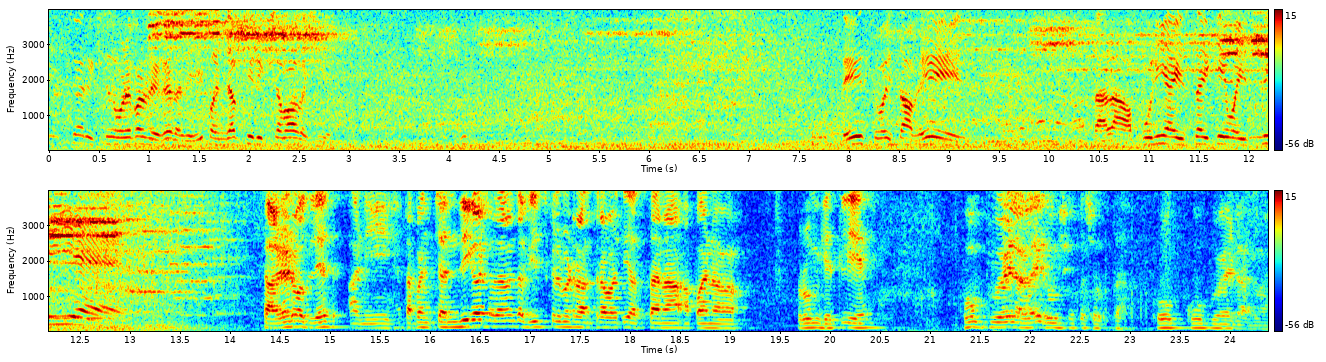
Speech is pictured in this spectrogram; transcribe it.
रिक्षा रिक्षा थोडेफार वेगळे झाले ही पंजाबची रिक्षा बघा कशी आहे. देश वैसा भेस साला आपण ऐसा की वैसी आहे. साडेआठ वाजलेत आणि आता आपण चंदीगड साधारणतः वीस किलोमीटर अंतरावरती असताना आपण रूम घेतली आहे. खूप वेळ लागला रूम शोधता शोधता खूप खूप वेळ लागला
